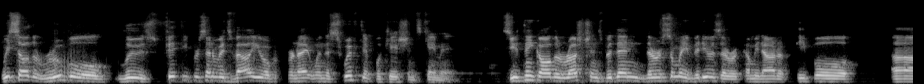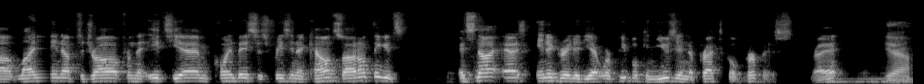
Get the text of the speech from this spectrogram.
we saw the ruble lose 50% of its value overnight when the SWIFT implications came in. So you think all the Russians, but then there were so many videos that were coming out of people uh, lining up to draw from the ATM. Coinbase is freezing accounts. So I don't think it's it's not as integrated yet where people can use it in a practical purpose, right? Yeah.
